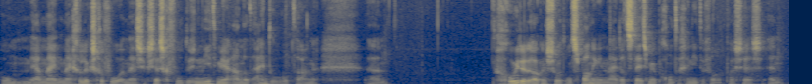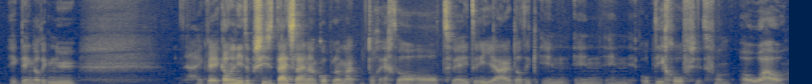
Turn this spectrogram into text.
om ja, mijn, mijn geluksgevoel en mijn succesgevoel dus niet meer aan dat einddoel op te hangen. Um, groeide er ook een soort ontspanning in mij dat steeds meer begon te genieten van het proces. En ik denk dat ik nu ik, weet, ik kan er niet een precieze tijdslijn aan koppelen, maar toch echt wel al twee, drie jaar dat ik in, in, in, op die golf zit van, oh wauw,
